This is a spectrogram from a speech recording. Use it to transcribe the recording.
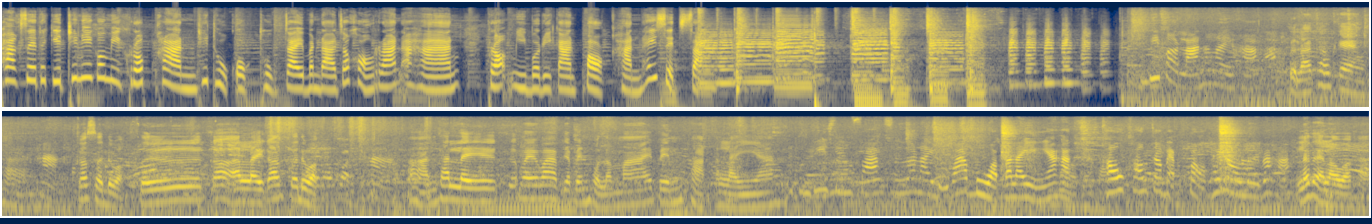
ผักเศรษฐกิจที่นี่ก็มีครบครันที่ถูกอกถูกใจบรรดาเจ้าของร้านอาหาร เพราะมีบริการปอกหั่นให้เสร็จสับ เป็นร้านข้าวแกงค่ะ ค่ะก็สะดวกซื้อก็อะไรก็สะดวกค่ะอาหารทะเลก็ไม่ว่าจะเป็นผลไม้เป็นผักอะไรเงี้ย คุณพี่ซื้อฟักซื้ออะไรหรือว่าบวบอะไรอย่างเงี้ยค่ะเขาเขาจะแบบปอกให้เราเลยป่ะคะแล้วแต่เราอะค่ะ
